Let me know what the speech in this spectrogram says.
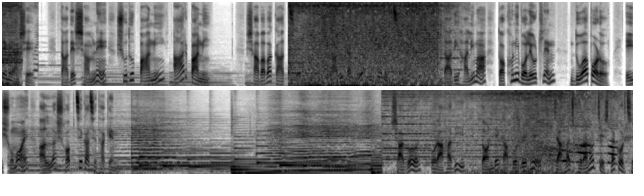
নেমে আসে। তাদের সামনে শুধু পানি আর পানি। সাবাবা কাঁদছে। দাদি তাকে বুকে নিচ্ছে। দাদি হালিমা তখনই বলে উঠলেন, দুয়া পড়ো, এই সময় আল্লাহ সবচেয়ে কাছে থাকেন। সাগর ও রাহাদিদ দণ্ডে কাপড় বেঁধে জাহাজ ঘোরানোর চেষ্টা করছে।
